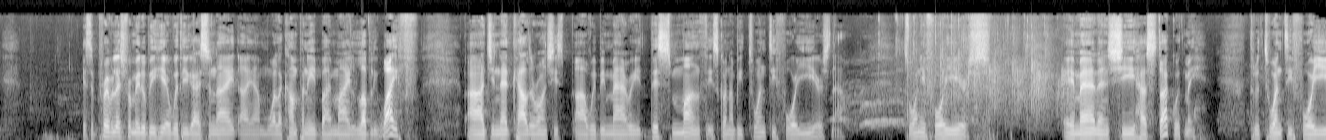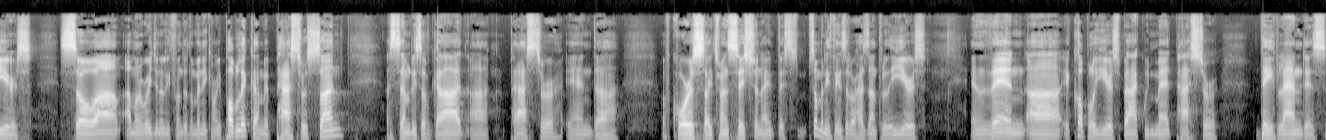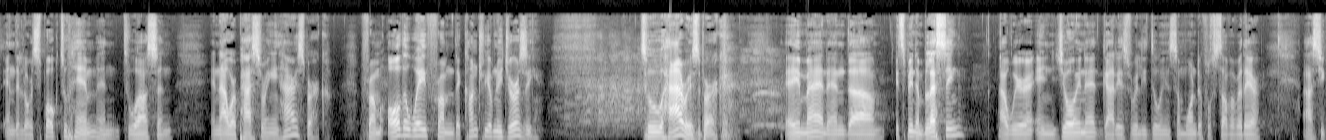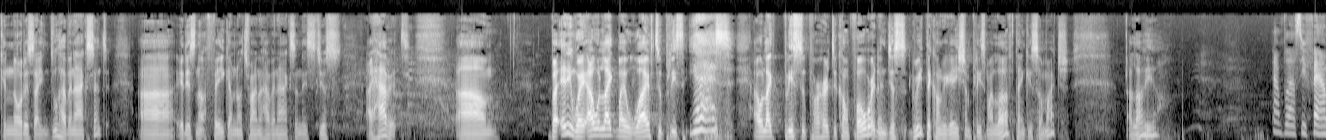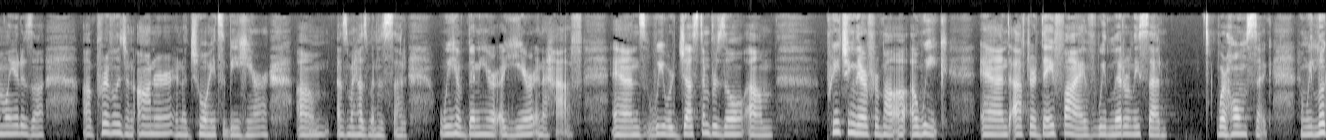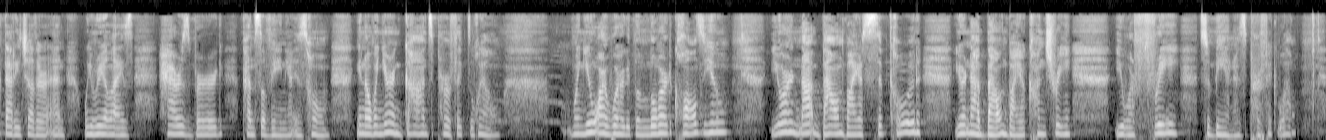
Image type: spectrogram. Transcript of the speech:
It's a privilege for me to be here with you guys tonight. I am well accompanied by my lovely wife, uh, Jeanette Calderon. She's, uh, we've been married. This month is going to be 24 years now. 24 years. Amen. And she has stuck with me through 24 years. So uh, I'm originally from the Dominican Republic. I'm a pastor's son, Assemblies of God uh, pastor, and uh, of course I transitioned. I, there's so many things the Lord has done through the years. And then uh, a couple of years back, we met Pastor Dave Landis, and the Lord spoke to him and to us, and, and now we're pastoring in Harrisburg, from all the way from the country of New Jersey to Harrisburg. Amen. And um, it's been a blessing. Uh, we're enjoying it. God is really doing some wonderful stuff over there. As you can notice, I do have an accent. Uh, it is not fake. I'm not trying to have an accent. It's just, I have it. Um, but anyway, I would like my wife to please, yes, I would like please to, for her to come forward and just greet the congregation, please, my love. Thank you so much. I love you. God bless you, family. It is a, a privilege, an honor, and a joy to be here. Um, as my husband has said, we have been here a year and a half, and we were just in Brazil um, preaching there for about a, a week. And after day five, we literally said, We're homesick. And we looked at each other and we realized Harrisburg, Pennsylvania is home. You know, when you're in God's perfect will, when you are where the Lord calls you, you're not bound by a zip code. You're not bound by a country. You are free to be in His perfect will.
